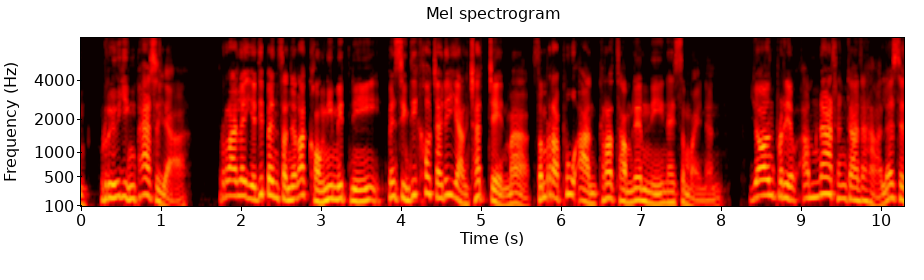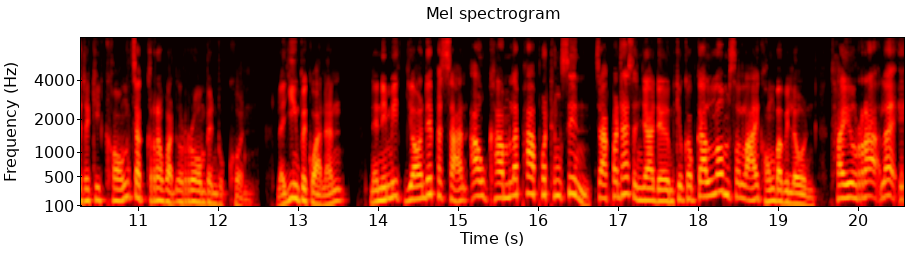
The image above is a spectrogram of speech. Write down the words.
น หรือหญิงแพทย์สยา รายละเอียดที่เป็นสัญลักษณ์ของนิมิตนี้ เป็นสิ่งที่เข้าใจได้อย่างชัดเจนมากสำหรับผู้อ่านพระธรรมเล่มนี้ในสมัยนั้น ย้อนเปรียบอำนาจทางการทหารและเศรษฐกิจของจักรวรรดิโรมเป็นบุคคล และยิ่งไปกว่านั้น ในนิมิตย้อนได้ผสานเอาคำและภาพพจน์ทั้งสิ้น จากพันธสัญญาเดิมเกี่ยวกับการล่มสลายของบาบิโลน ไทระและเอ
